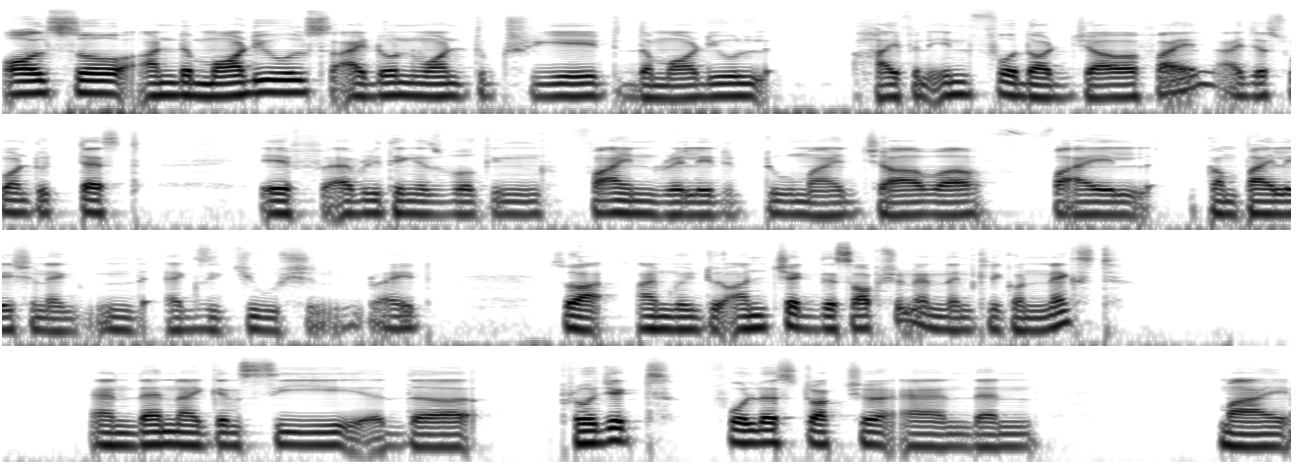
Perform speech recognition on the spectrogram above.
Also under modules I don't want to create the module hyphen info.java file. I just want to test if everything is working fine related to my Java file compilation and execution right? So I'm going to uncheck this option and then click on next. And then I can see the project folder structure and then my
